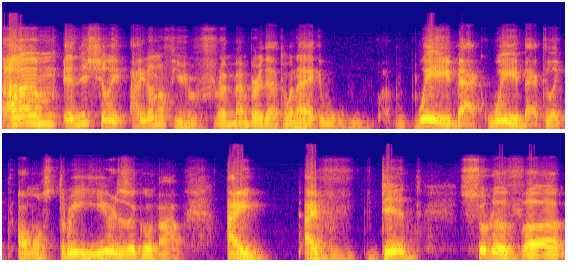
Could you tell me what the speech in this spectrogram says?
Um, initially, I don't know if you remember that when I way back, way back, like almost three years ago now, I I've did sort of uh,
